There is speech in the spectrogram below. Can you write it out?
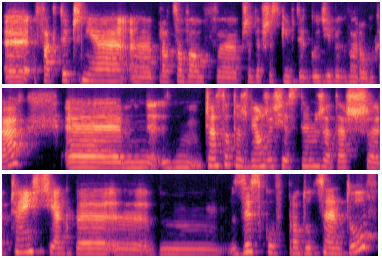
e, faktycznie e, pracował w, przede wszystkim w tych godziwych warunkach. E, często też wiąże się z tym, że też część jakby zysków producentów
